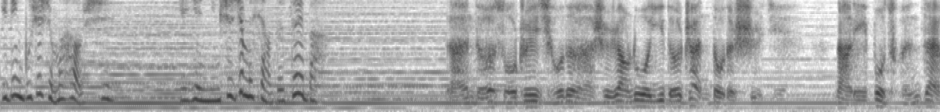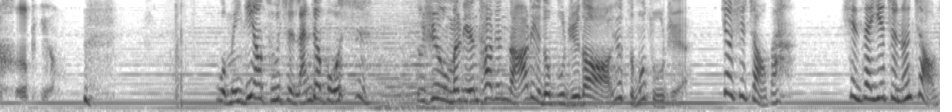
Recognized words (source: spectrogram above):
一定不是什么好事，爷爷您是这么想的，对吧？兰德所追求的是让洛伊德战斗的世界，那里不存在和平。我们一定要阻止兰德博士。可是我们连他在哪里都不知道，要怎么阻止？就去找吧，现在也只能找了。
